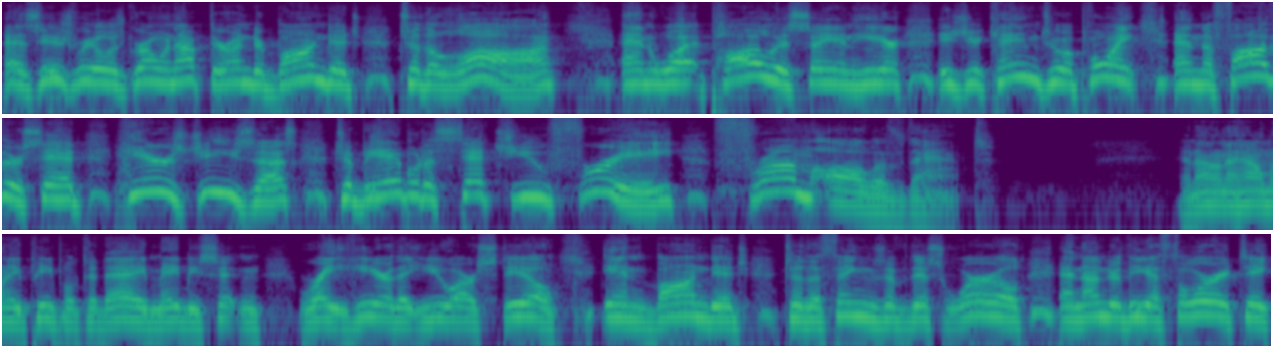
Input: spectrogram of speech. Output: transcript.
As Israel is growing up, they're under bondage to the law. And what Paul is saying here is you came to a point, and the Father said, Here's Jesus to be able to set you free from all of that. And I don't know how many people today may be sitting right here that you are still in bondage to the things of this world and under the authority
